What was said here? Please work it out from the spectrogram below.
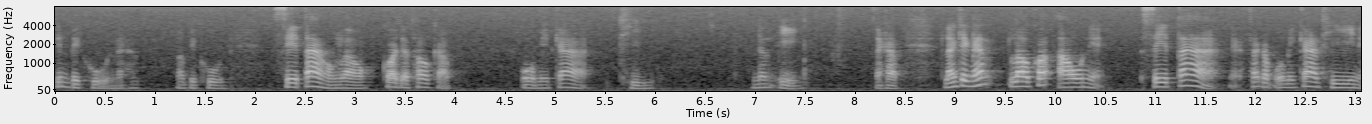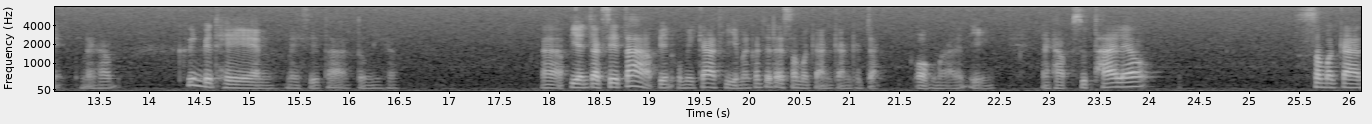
ขึ้นไปคูณนะครับ มาไปคูณเซต้าของเราก็จะเท่ากับโอเมก้า t นั่นเองนะครับ หลังจากนั้นเราก็เอาเนี่ย เซตาเนี่ยเท่ากับโอเมก้า t เนี่ยนะครับขึ้นไปแทนในเซตาตรงนี้ครับเปลี่ยนจากเซตาเป็นโอเมก้า t มันก็จะได้สมการการกระจัดออกมานั่นเองนะครับสุดท้ายแล้ว สมการ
